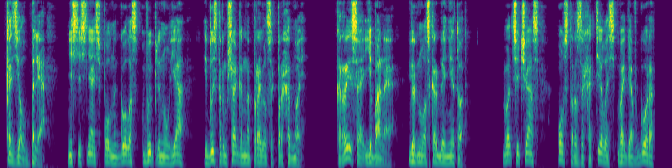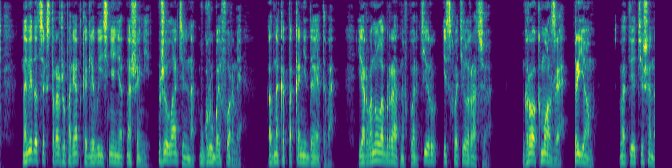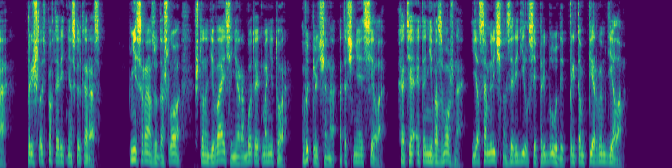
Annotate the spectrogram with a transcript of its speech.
«Козел, бля! Не стесняясь полный голос, выплюнул я и быстрым шагом направился к проходной. «Крыса ебаная!» — вернул оскорбление тот. Вот сейчас остро захотелось, войдя в город, наведаться к стражу порядка для выяснения отношений, желательно в грубой форме. Однако пока не до этого. Я рванул обратно в квартиру и схватил рацию. «Грок Морзе! Прием!» В ответ тишина. Пришлось повторить несколько раз. Не сразу дошло, что на девайсе не работает монитор. Выключено, а точнее село. Хотя это невозможно. Я сам лично зарядил все приблуды, притом первым делом.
